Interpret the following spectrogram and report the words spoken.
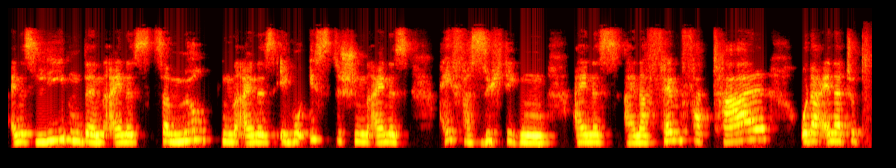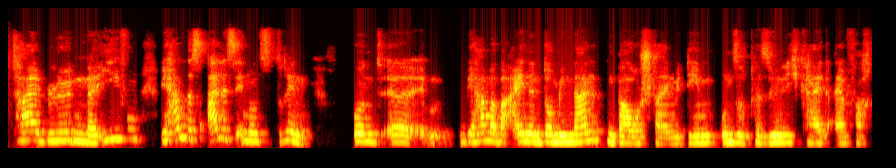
eines Liebenden, eines Zermürbten, eines Egoistischen, eines Eifersüchtigen, eines, einer Femme fatale oder einer total blöden Naiven. Wir haben das alles in uns drin. Und äh, wir haben aber einen dominanten Baustein, mit dem unsere Persönlichkeit einfach,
